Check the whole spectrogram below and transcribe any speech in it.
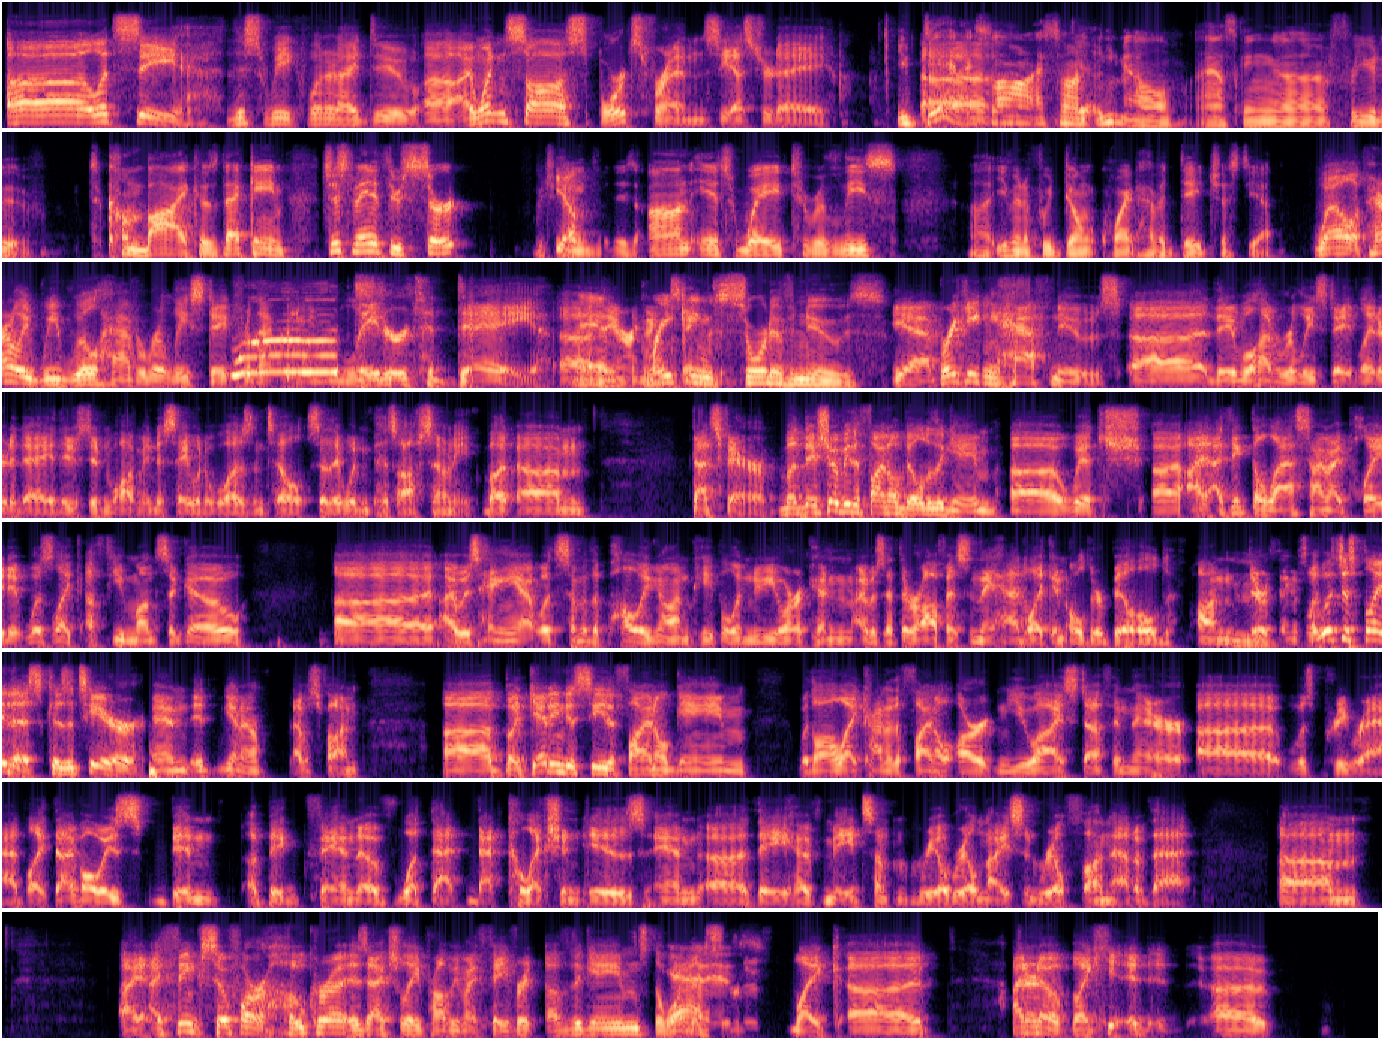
Uh, let's see. This week, what did I do? Uh, I went and saw Sports Friends yesterday. You did. I Uh, saw. I saw an email asking uh, for you to to come by because that game just made it through cert, which Yep. means it is on its way to release, uh, even if we don't quite have a date just yet. Well, apparently we will have a release date for that game later today. Uh, are breaking sort of news. Yeah, breaking half news. Uh, they will have a release date later today. They just didn't want me to say what it was until so they wouldn't piss off Sony. But um, that's fair. But they showed me the final build of the game, uh, which uh, I, I think the last time I played it was like a few months ago. Uh, I was hanging out with some of the Polygon people in New York, and I was at their office, and they had like an older build on Mhm. their things. Like, let's just play this because it's here, and it, you know, that was fun. Uh, but getting to see the final game with all like kind of the final art and UI stuff in there uh, was pretty rad. Like I've always been a big fan of what that that collection is, and uh, they have made something real, real nice and real fun out of that. Um, I, I, think so far Hokra is actually probably my favorite of the games. The yeah, one that's sort of like uh, I don't know, like it, uh,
